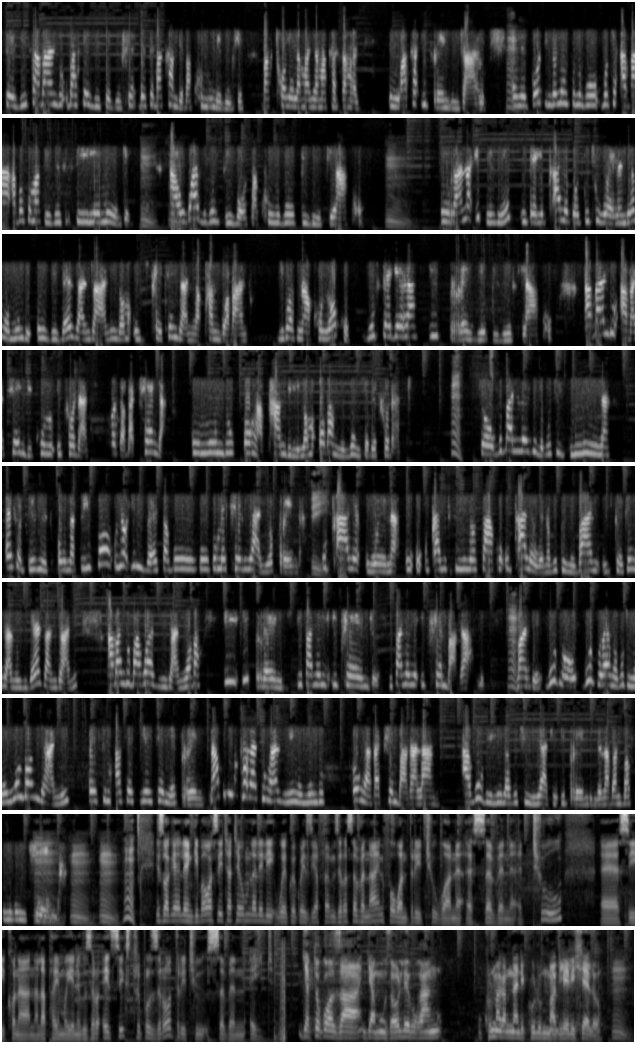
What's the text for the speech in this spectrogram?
Sevisa abantu basevise kuhle bese bakhambe bakhulume kuhle bakutholela amanye ama-customers. Wakha i-brand njalo. Hmm. and kodwa into lengifuna uku- ukuthi aba- abosomabhizinisi siyilemuke Mm, mm, awukwazi ukuzidivosa khulu kubhizinisi lakho. Mm. Urana ibhizinisi impela uqale kodwa ukuthi wena njengomuntu uziveza njani noma uziphethe njani ngaphambi kwabantu. Because nakho lokho kusekela i-brand yebhizinisi lakho abantu abathengi khulu i-product kodwa bathenga umuntu ongaphambili noma oba ngubuso be-product. Hmm. so kubalulekile ukuthi mina as a business owner before uyo-investa ku-material yobranda Eh. uqale wena uqale isimilo sakho uqale wena ukuthi ngubani uziphethe njani uziveza njani abantu bakwazi njani ngoba i-brand ifanele ithenjwe ifanele ithembakale Hmm. manje kuzo- kuzoya ngokuthi ngumuntu onjani esim-associate ne-brand nakho umphakathi ungazi ngingumuntu ongakathembakalanga akubi lula ukuthi ngiyakhe i-brand then abantu bafuna ukungithemba Mm, mm, mm. izwakele ngiba wasithathe umlaleli wekwekwezi fm 079 eh sikhona nalapha emoyeni ku-086 3278 ngiyathokoza ngiyamuza olebogang ukhuluma kamnandi khulu uma kuleli hlelo mm.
